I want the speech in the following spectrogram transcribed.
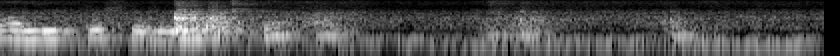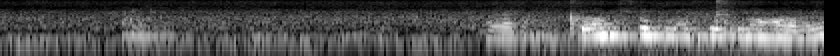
মালিকটা সরিয়ে যাচ্ছে একদম শুকনো শুকনো হবে।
